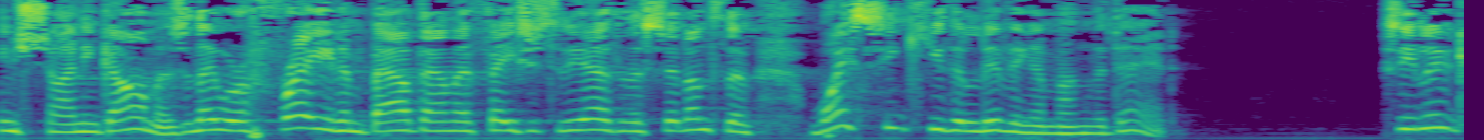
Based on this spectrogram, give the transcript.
in shining garments, and they were afraid and bowed down their faces to the earth, and they said unto them, Why seek you the living among the dead? See, Luke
